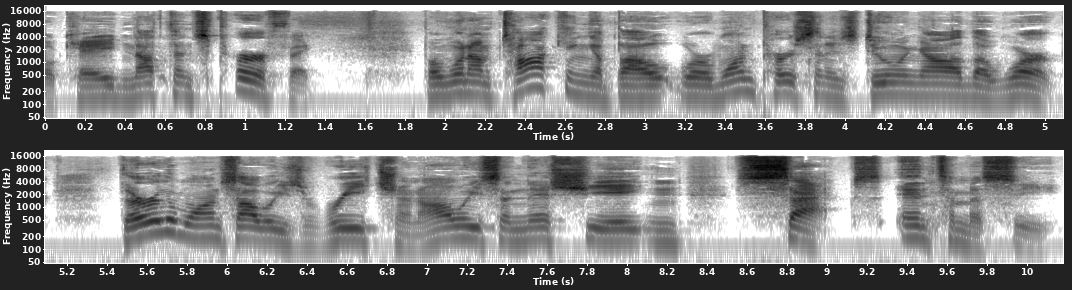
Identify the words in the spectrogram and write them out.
okay? Nothing's perfect. But when I'm talking about where one person is doing all the work, they're the ones always reaching, always initiating sex, intimacy,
